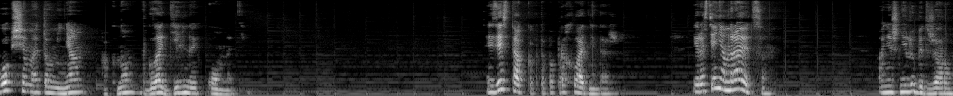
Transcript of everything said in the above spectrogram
В общем, это у меня окно в гладильной комнате. И здесь так как-то попрохладнее даже. И растениям нравится. Они ж не любят жару.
